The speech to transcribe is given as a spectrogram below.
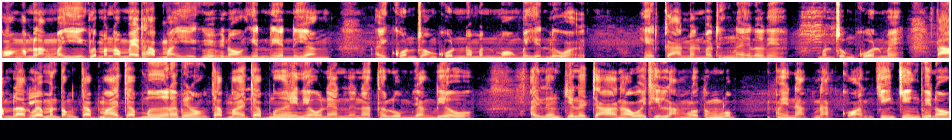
กองกำลังมาอีก แล้วมันเอาแม่ทัพมาอีกพี่น้องเห็นเห็นหรือยังไอ้คนสองคนนะมันมองไม่เห็นหรือว่าเหตุการณ์มันมาถึงไหนแล้วเนี่ย มันสมควรไหม ตามหลักแล้วมันต้องจับไม้จับมือนะพี่น้องจับไม้จับมือให้เหนียวแน่นเลยนะถล่มอย่างเดียว ไอ้เรื่องเจรจานะเอาไว้ทีหลังเราต้องลบให้หนักหนักก่อน จริง ๆ พี่น้อง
